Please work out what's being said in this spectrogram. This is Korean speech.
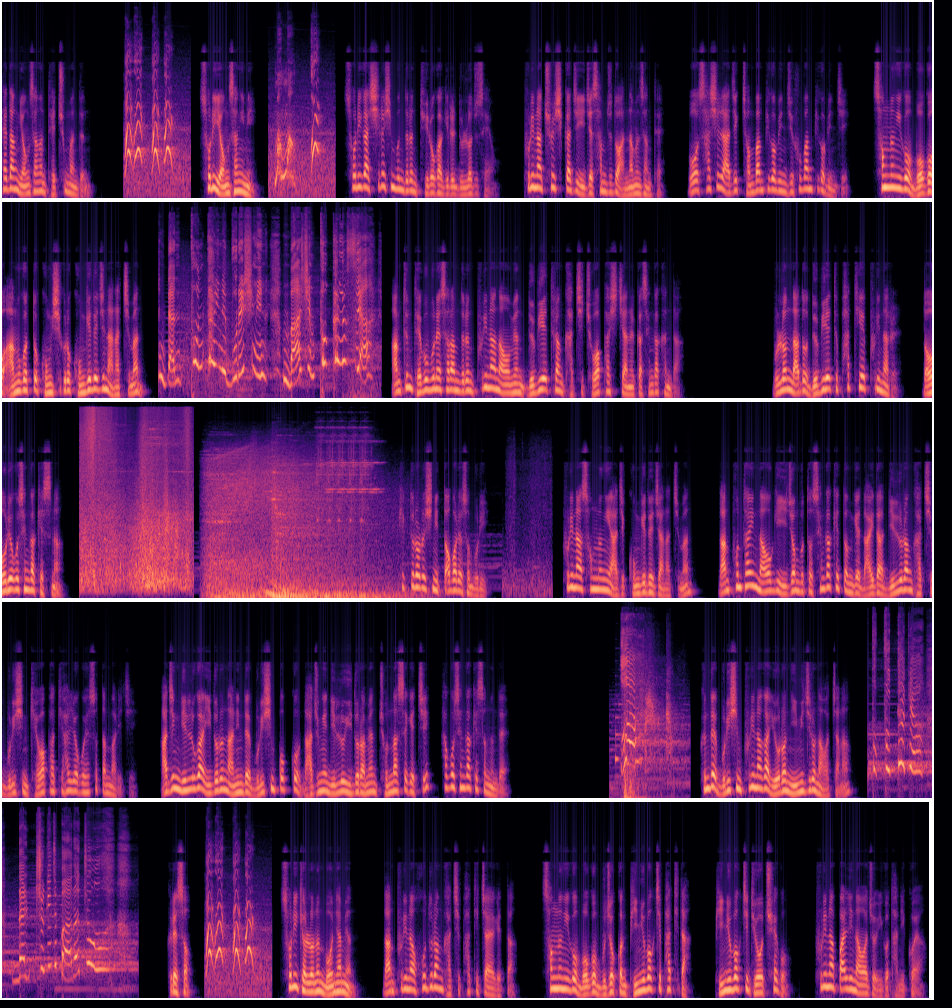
해당 영상은 대충 만든 소리 영상이니 소리가 싫으신 분들은 뒤로 가기를 눌러주세요. 풀이나 출시까지 이제 3주도 안 남은 상태. 뭐 사실 아직 전반 픽업인지 후반 픽업인지 성능이고 뭐고 아무것도 공식으로 공개되진 않았지만 난 폰타인의 물의 신인 마신 포칼로스야. 암튼 대부분의 사람들은 풀이나 나오면 느비에트랑 같이 조합하시지 않을까 생각한다. 물론 나도 느비에트 파티에 풀이나를 넣으려고 생각했으나 픽드러르신이 떠버려서 무리. 풀이나 성능이 아직 공개되지 않았지만 난 폰타인 나오기 이전부터 생각했던 게 나이다 닐루랑 같이 무리신 개화 파티 하려고 했었단 말이지. 아직 닐루가 이돌은 아닌데 무리신 뽑고 나중에 닐루 이돌하면 존나 세겠지? 하고 생각했었는데 근데 무리신 프리나가 요런 이미지로 나왔잖아. 부탁이야. 날 죽이지 말아줘. 그래서 소리 결론은 뭐냐면 난 프리나 호두랑 같이 파티 짜야겠다. 성능이고 뭐고 무조건 비뉴벅지 파티다. 비뉴벅지 듀오 최고. 프리나 빨리 나와줘. 이거 다네 거야.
